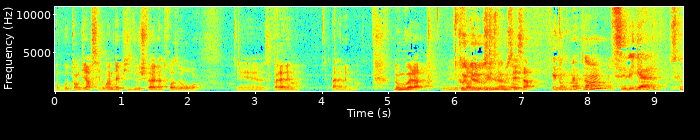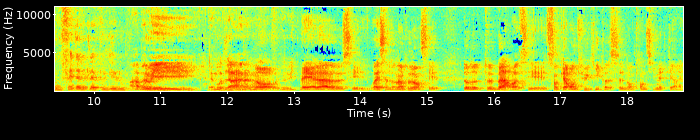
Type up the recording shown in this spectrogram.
Donc autant dire, c'est loin de la piste de cheval à 3 euros. hein. Et euh, c'est pas la même. hein. C'est pas la même. Donc voilà. Couille de loup, c'est ça, c'est ça. Et donc maintenant, c'est légal ce que vous faites avec la couille de loup. Ah bah oui, même au-delà. Ah, maintenant, oui. Oui, oui. Mais là, euh, c'est, ouais, ça donne un peu. Hein. C'est, dans notre bar, c'est 140 fûts qui passent dans 36 mètres carrés.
